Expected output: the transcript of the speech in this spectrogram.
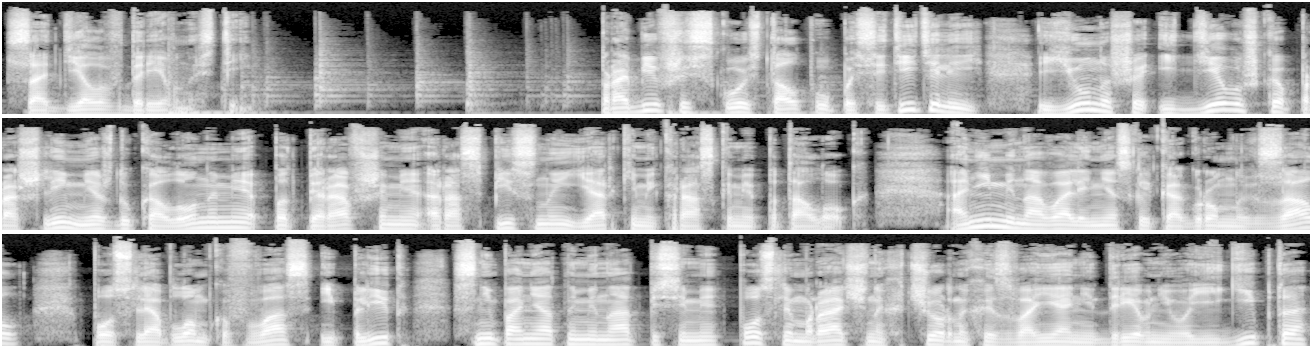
с отделов древностей. Пробившись сквозь толпу посетителей, юноша и девушка прошли между колоннами, подпиравшими расписанный яркими красками потолок. Они миновали несколько огромных зал, после обломков ваз и плит с непонятными надписями, после мрачных черных изваяний древнего Египта,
